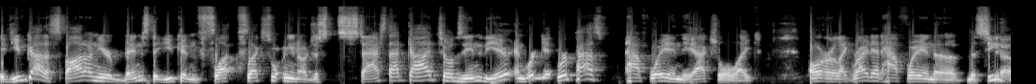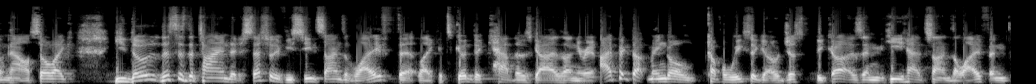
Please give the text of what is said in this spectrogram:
if you've got a spot on your bench that you can flex, you know, just stash that guy towards the end of the year, and we're get we're past halfway in the actual like, or, or like right at halfway in the the season Yeah. now. So like you those this is the time that especially if you see signs of life that like it's good to have those guys on your. I picked up Mingo a couple weeks ago just because, and he had signs of life, and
